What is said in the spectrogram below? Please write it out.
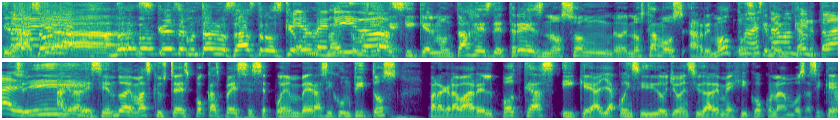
Gracias. No lo puedo creer, se juntaron los astros. Qué bueno, Ismael, ¿cómo estás? Y que, el montaje es de tres, no son, no estamos a remoto, así que me encanta. Virtual. Sí. Agradeciendo además que ustedes pocas veces se pueden ver así juntitos para grabar el podcast y que haya coincidido yo en Ciudad de México con ambos. Así que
